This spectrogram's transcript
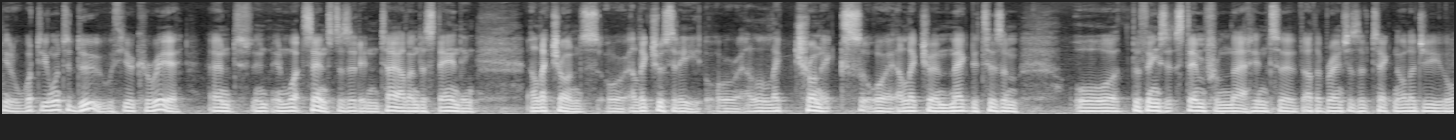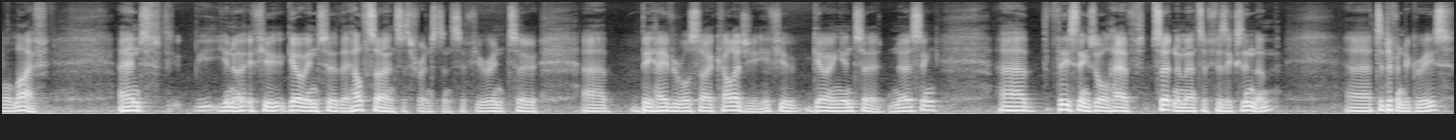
you know, what do you want to do with your career, and in, in what sense does it entail understanding electrons or electricity or electronics or electromagnetism or the things that stem from that into other branches of technology or life. And you know, if you go into the health sciences, for instance, if you're into uh, behavioral psychology, if you're going into nursing, uh, these things all have certain amounts of physics in them. Uh, to different degrees.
